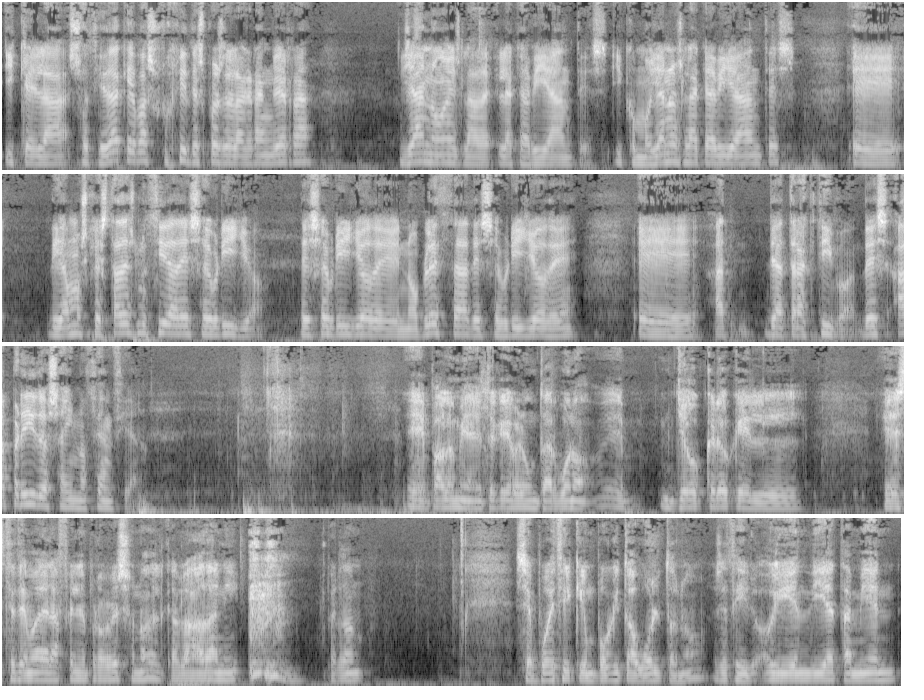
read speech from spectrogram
y que la sociedad que va a surgir después de la Gran Guerra ya no es la, que había antes. Y como ya no es la que había antes, eh, digamos que está deslucida de ese brillo, de ese brillo de nobleza, de ese brillo de, eh, de atractivo, ha perdido esa inocencia. Eh, Pablo, mira, yo te quería preguntar, bueno, eh, yo creo que el, este tema de la fe en el progreso, ¿no? Del que hablaba Dani, perdón, se puede decir que un poquito ha vuelto, ¿no? Es decir, hoy en día también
